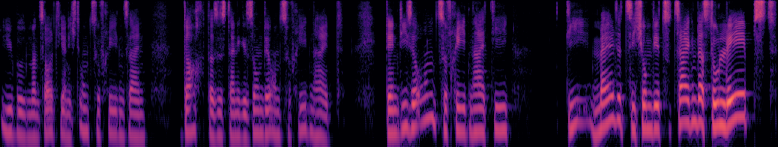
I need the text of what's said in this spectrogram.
übel, man sollte ja nicht unzufrieden sein. Doch, das ist eine gesunde Unzufriedenheit. Denn diese Unzufriedenheit, die, die meldet sich, um dir zu zeigen, dass du lebst.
